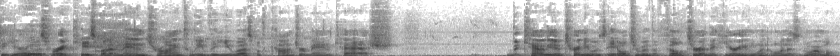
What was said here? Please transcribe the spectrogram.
The hearing was for a case about a man trying to leave the U.S. with contraband cash. The county attorney was able to remove the filter and the hearing went on as normal.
